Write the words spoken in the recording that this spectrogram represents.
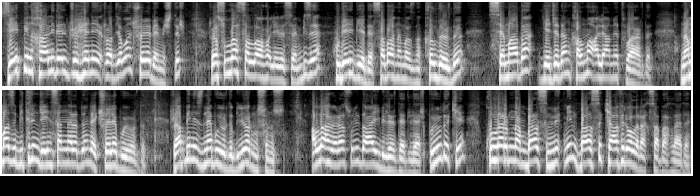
Zeyd bin Halid el-Cüheni radıyallahu anh şöyle demiştir. Resulullah sallallahu aleyhi ve sellem bize Hudeybiye'de sabah namazını kıldırdı. Semada geceden kalma alamet vardı. Namazı bitirince insanlara dönerek şöyle buyurdu. Rabbiniz ne buyurdu biliyor musunuz? Allah ve Resulü daha iyi bilir dediler. Buyurdu ki, kullarımdan bazısı mümin, bazısı kafir olarak sabahladı.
